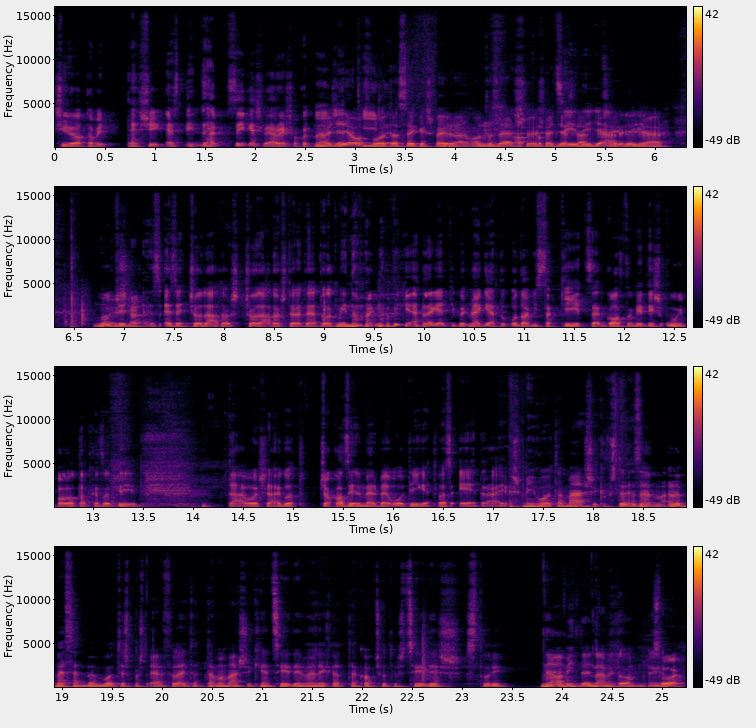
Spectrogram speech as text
és így adtam, hogy tessék, ezt minden Székesfehérre, és akkor így ugye ott így volt a Székesfehérvár volt az első és egyetlen CD gyár, CD gyár. Úgyhogy hát- ez, ez, egy csodálatos, csodálatos történet volt. Mind a mai napig emlegetjük, hogy megjártuk oda-vissza kétszer gazdagét és új palota közötti távolságot. Csak azért, mert be volt égetve az E-Drive. És mi volt a másik? Most ezen előbb eszemben volt, és most elfelejtettem a másik ilyen CD melléklettel kapcsolatos CD-s sztori. Na, mindegy. Nem tudom. Igen. Szóval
